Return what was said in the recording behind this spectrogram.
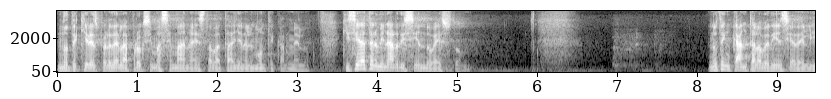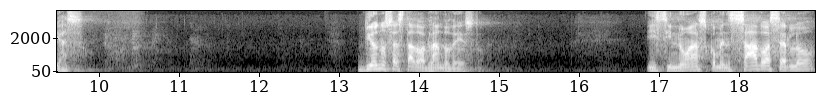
No te quieres perder la próxima semana esta batalla en el Monte Carmelo. Quisiera terminar diciendo esto. ¿No te encanta la obediencia de Elías? Dios nos ha estado hablando de esto. Y si no has comenzado a hacerlo,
